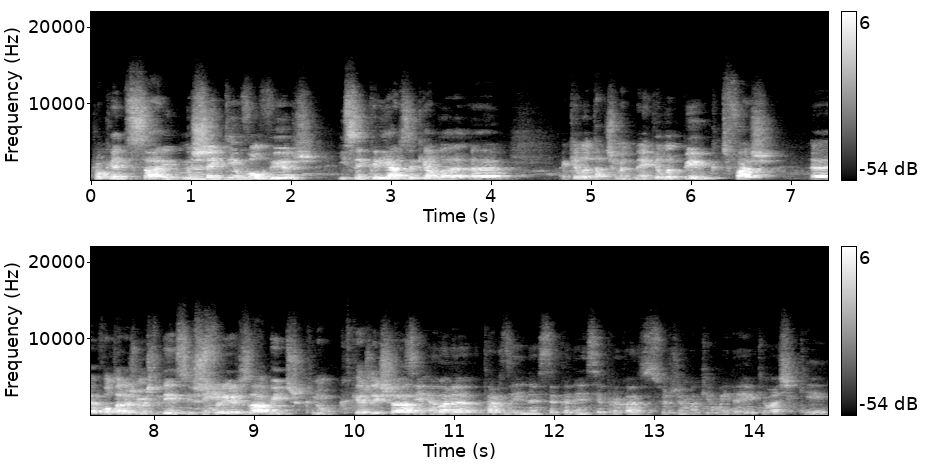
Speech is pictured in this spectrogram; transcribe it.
para o que é necessário, mas sem te envolveres e sem criares aquela, ah, aquele attachment, né? aquele apego que te faz ah, voltar às mesmas tendências, Sim. sofreres hábitos que, não, que queres deixar. Sim, agora estás aí nessa cadência, por acaso surgiu-me aqui uma ideia que eu acho que é,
